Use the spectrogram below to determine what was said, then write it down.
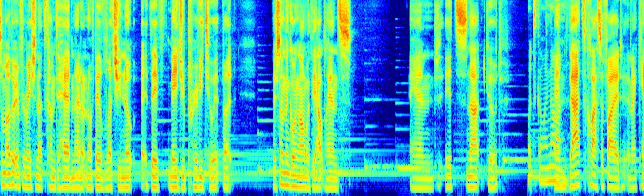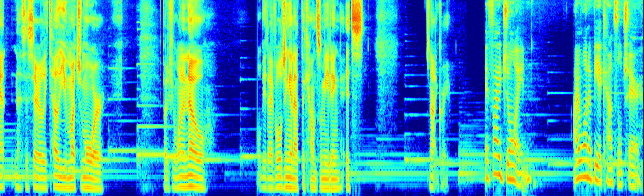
some other information that's come to head, and I don't know if they've let you know, if they've made you privy to it, but there's something going on with the Outlands, and it's not good. What's going on? And that's classified, and I can't necessarily tell you much more. But if you want to know, We'll be divulging it at the council meeting. It's it's not great. If I join, I want to be a council chair.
